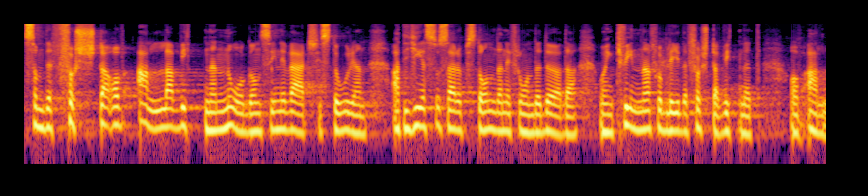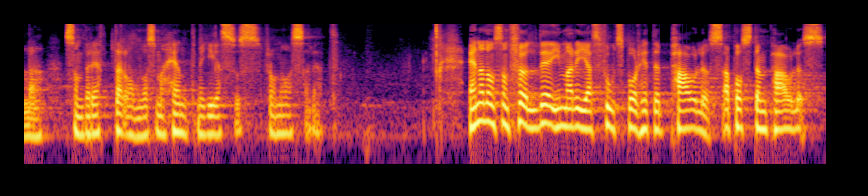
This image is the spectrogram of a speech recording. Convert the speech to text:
som det första av alla vittnen någonsin i världshistorien att Jesus är uppstånden ifrån de döda och en kvinna får bli det första vittnet av alla som berättar om vad som har hänt med Jesus från Nasaret. En av dem som följde i Marias fotspår heter Paulus, aposteln Paulus.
